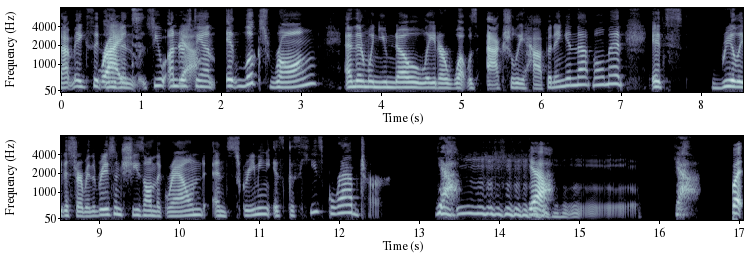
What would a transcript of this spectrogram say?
That makes it Right. even so you understand it looks wrong and then when you know later what was actually happening in that moment, it's really disturbing. The reason she's on the ground and screaming is cuz he's grabbed her. Yeah. Yeah. Yeah. But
